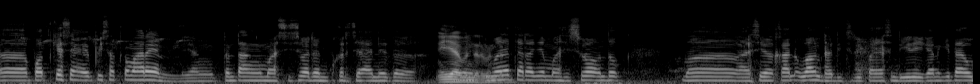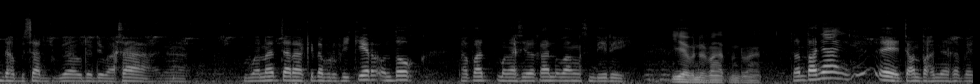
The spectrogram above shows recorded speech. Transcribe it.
eh, podcast yang episode kemarin yang tentang mahasiswa dan pekerjaan itu. Iya, benar, Gimana benar. caranya mahasiswa untuk menghasilkan uang dari jeripaya sendiri kan kita udah besar juga udah dewasa. Nah, gimana cara kita berpikir untuk dapat menghasilkan uang sendiri? iya bener banget bener banget Contohnya eh contohnya sampai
